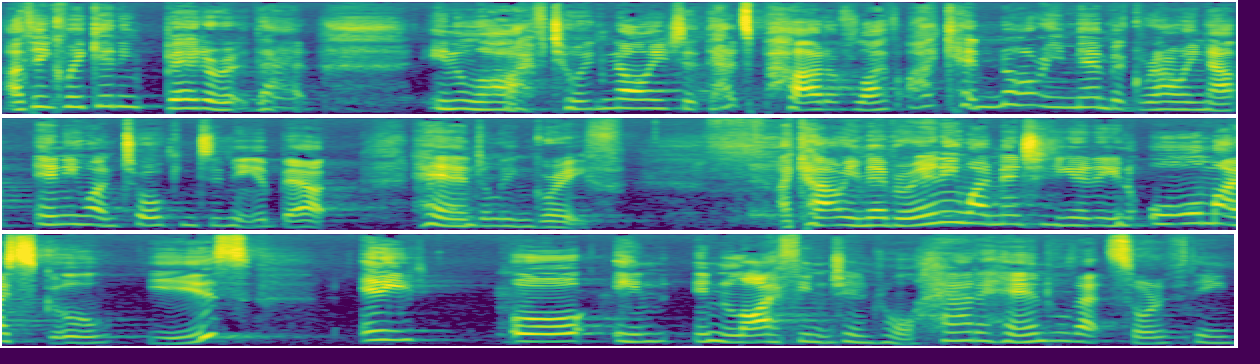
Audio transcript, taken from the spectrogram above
I think we're getting better at that in life to acknowledge that that's part of life. I cannot remember growing up anyone talking to me about handling grief. I can't remember anyone mentioning it in all my school years, any or in, in life in general, how to handle that sort of thing.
